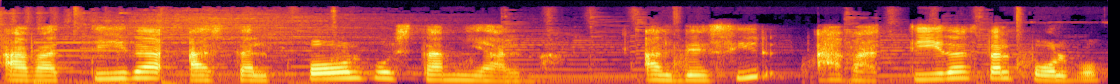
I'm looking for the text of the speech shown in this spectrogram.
abatida hasta el polvo está mi alma. Al decir abatida hasta el polvo,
